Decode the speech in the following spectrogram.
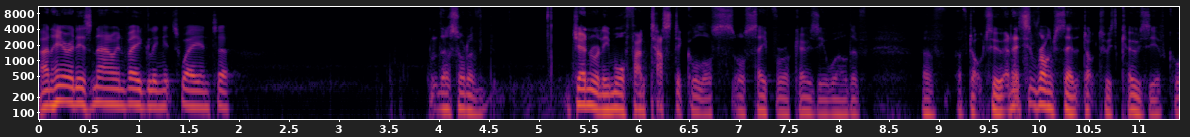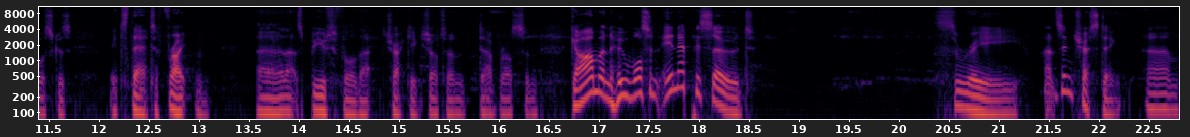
and here it is now inveigling its way into the sort of generally more fantastical or, or safer or cozier world of, of, of Doctor Who. And it's wrong to say that Doctor Who is cozy, of course, because it's there to frighten. Uh, that's beautiful, that tracking shot on Davros and Garman, who wasn't in episode three. That's interesting. Um,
